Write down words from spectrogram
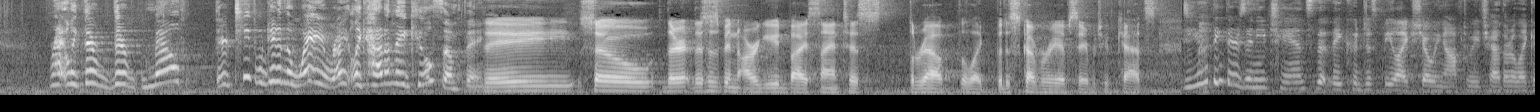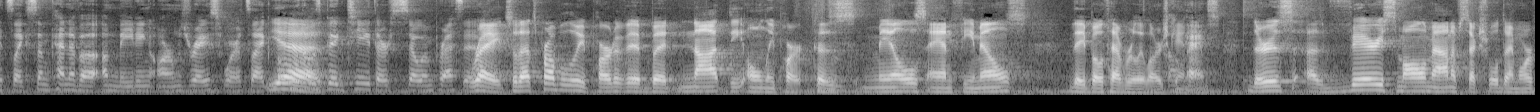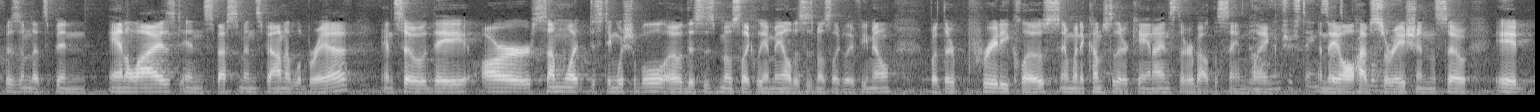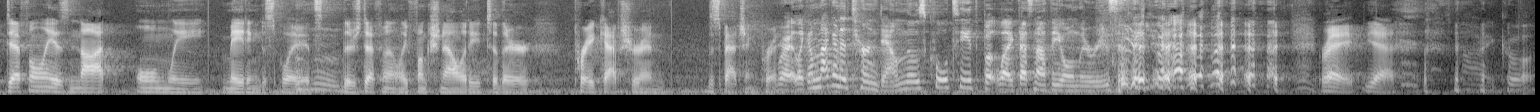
right? Like their their mouth, their teeth would get in the way, right? Like, how do they kill something? They so there. This has been argued by scientists throughout the like the discovery of saber-toothed cats. do you think there's any chance that they could just be like showing off to each other, like it's like some kind of a, a mating arms race where it's like, oh, Yeah. oh, those big teeth are so impressive. Right. So that's probably part of it, but not the only part because mm-hmm. males and females, they both have really large canines. There is a very small amount of sexual dimorphism that's been analyzed in specimens found at La Brea. And so they are somewhat distinguishable. Oh, this is most likely a male, this is most likely a female, but they're pretty close. And when it comes to their canines, they're about the same oh, length. interesting. And So they all have serrations. So it definitely is not only mating display, it's, mm-hmm. there's definitely functionality to their prey capture and dispatching prey. Right. Like I'm not going to turn down those cool teeth, but like that's not the only reason. that you have Right, yeah. All right. Cool.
